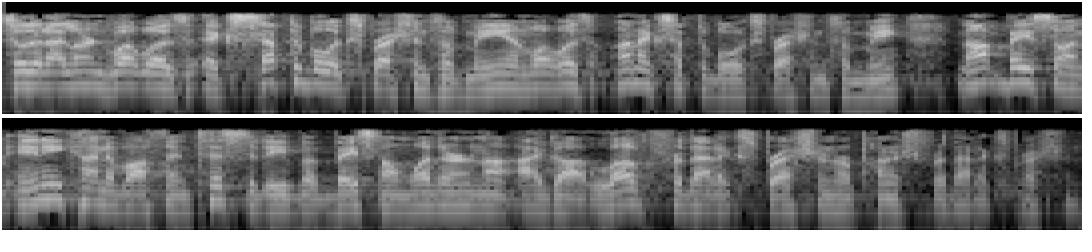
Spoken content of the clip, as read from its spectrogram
So that I learned what was acceptable expressions of me and what was unacceptable expressions of me, not based on any kind of authenticity, but based on whether or not I got loved for that expression or punished for that expression.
